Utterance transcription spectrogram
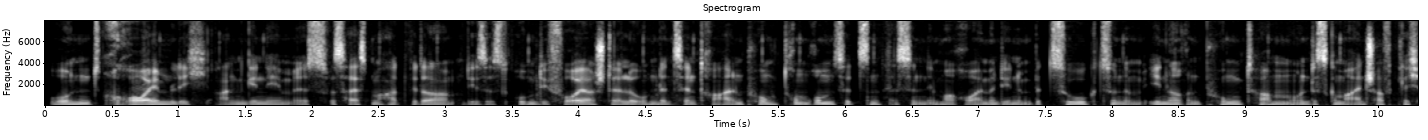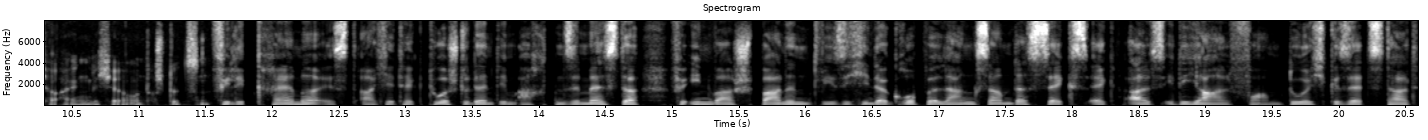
und räumlich angenehm ist. Das heißt, man hat wieder dieses um die Feuerstelle, um den zentralen Punkt drumherum sitzen. Es sind immer Räume, die einen Bezug zu einem inneren Punkt haben und das Gemeinschaftliche eigentliche unterstützen. Philipp Krämer ist Architekturstudent im achten Semester. Für ihn war spannend, wie sich in der Gruppe langsam das Sechseck als Idealform durchgesetzt hat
